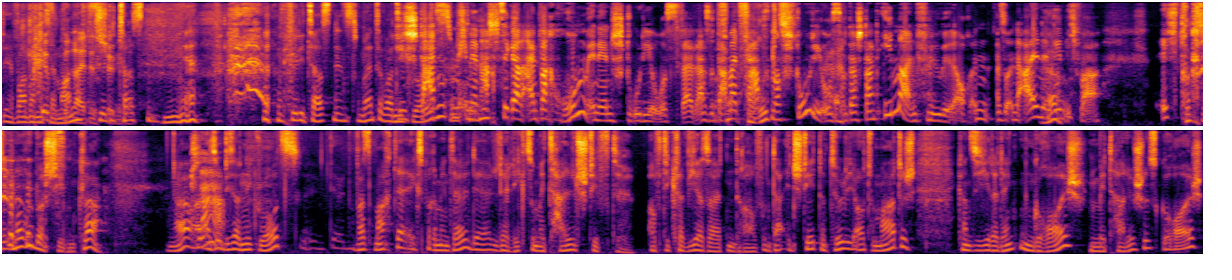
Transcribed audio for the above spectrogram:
der war damals der Mann für die. Tasten. Ja. für die Tasteninstrumente war Die Nicky Rhodes standen in den zuständig. 80ern einfach rum in den Studios. Also damals gab es noch Studios und da stand immer ein Flügel, auch in, also in allen, in Ja. denen ich war. Echt. Konntest du immer rüberschieben, klar. Ja, Klar. Also dieser Nick Rhodes, was macht der experimentell? Der, der legt so Metallstifte auf die Klavierseiten drauf. Und da entsteht natürlich automatisch, kann sich jeder denken, ein Geräusch, ein metallisches Geräusch.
